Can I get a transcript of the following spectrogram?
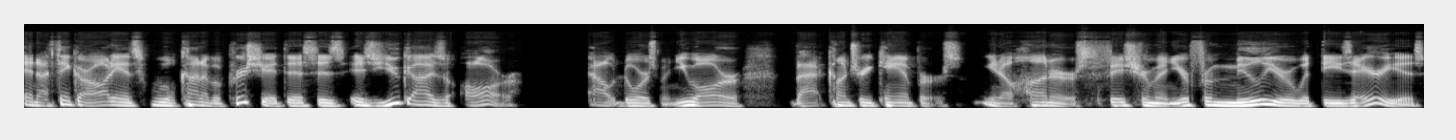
and I think our audience will kind of appreciate this is is you guys are outdoorsmen. You are backcountry campers, you know, hunters, fishermen. You're familiar with these areas.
